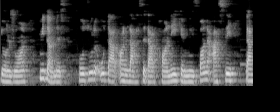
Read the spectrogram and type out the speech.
دونجوان می‌دانست حضور او در آن لحظه در خانه‌ای که میزبان اصلی در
